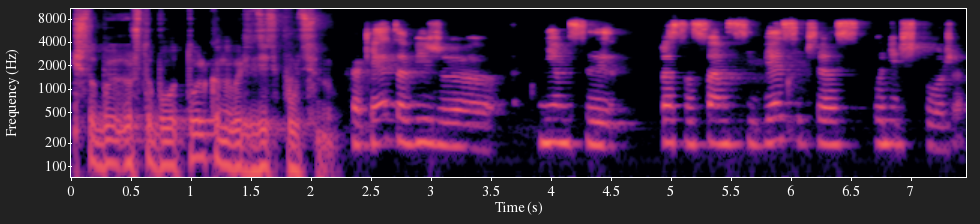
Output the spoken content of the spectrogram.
Чтобы, чтобы вот только навредить Путину. Как я это вижу, немцы просто сам себя сейчас уничтожат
